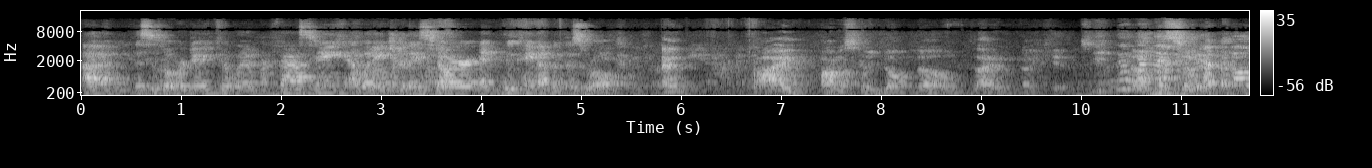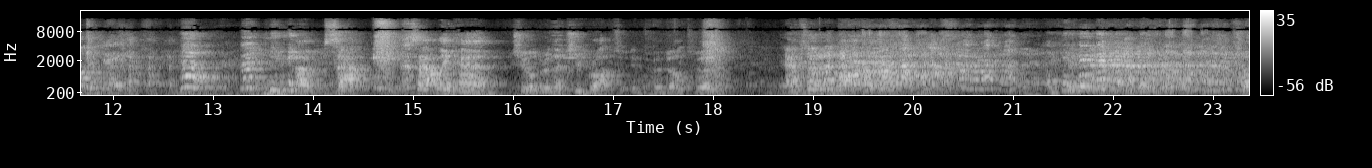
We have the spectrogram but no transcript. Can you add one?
um, this is what we're doing for when we're fasting, at what age do they start, and who came up with this rule? and I honestly don't know, because I have no kids. Uh, so- All. Uh, Sa- Sally had children that she brought to, into adulthood, and so did Margaret. so,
